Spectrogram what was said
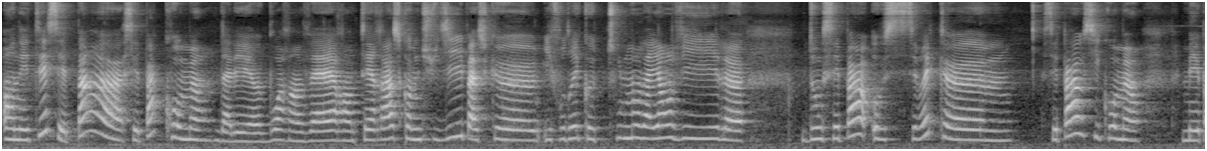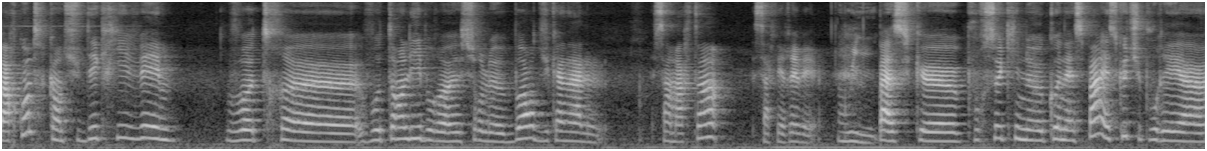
en été, c'est pas, c'est pas commun d'aller boire un verre en terrasse, comme tu dis, parce que il faudrait que tout le monde aille en ville. Donc c'est pas aussi, c'est vrai que c'est pas aussi commun. Mais par contre, quand tu décrivais votre, euh, vos temps libres euh, sur le bord du canal Saint-Martin, ça fait rêver. Oui. Parce que pour ceux qui ne connaissent pas, est-ce que tu pourrais euh,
